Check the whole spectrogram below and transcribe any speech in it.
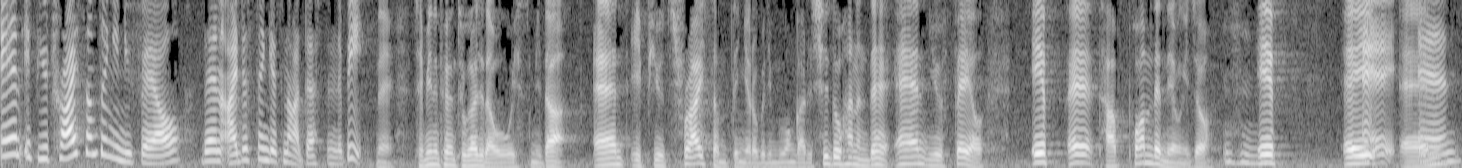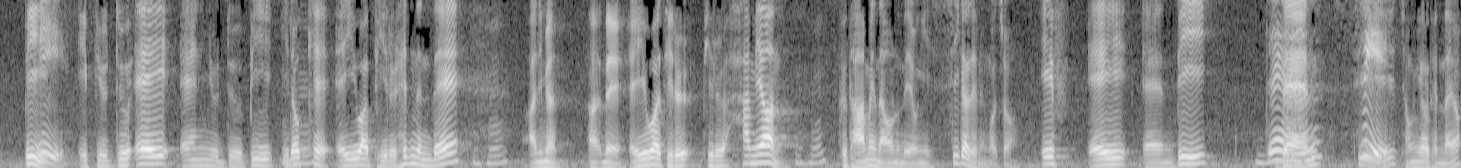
And if you try something and you fail, then I just think it's not destined to be. 네, 재미있는 표현 두 가지 나오고 있습니다. And if you try something, 여러분이 무언가를 시도하는데 and you fail, if에 다 포함된 내용이죠. If A and. B. If you do A and you do B, 이렇게 A와 B를 했는데 아니면 아, 네, A와 D를, B를 하면 그 다음에 나오는 내용이 C가 되는 거죠. If A and B, Then then C. C. 정리가 됐나요?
